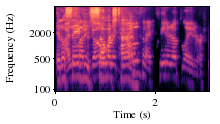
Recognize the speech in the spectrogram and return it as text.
It'll save you it go so much time. and I clean it up later.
